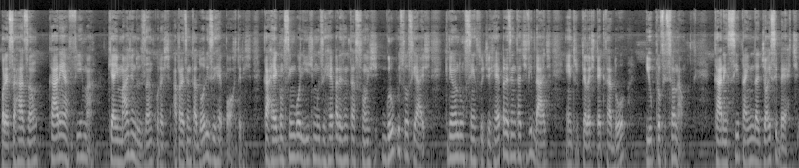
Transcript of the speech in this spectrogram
Por essa razão, Karen afirma que a imagem dos âncoras, apresentadores e repórteres carregam simbolismos e representações de grupos sociais, criando um senso de representatividade entre o telespectador e o profissional. Karen cita ainda Joyce Bert.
